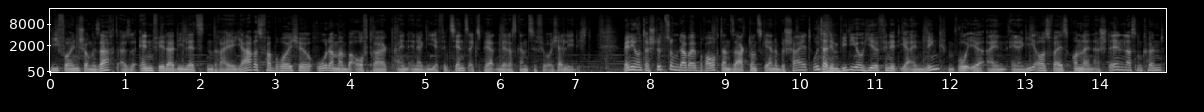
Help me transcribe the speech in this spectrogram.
wie vorhin schon gesagt, also entweder die letzten drei Jahresverbräuche oder man beauftragt einen Energieeffizienzexperten, der das Ganze für euch erledigt. Wenn ihr Unterstützung dabei braucht, dann sagt uns gerne Bescheid. Unter dem Video hier findet ihr einen Link, wo ihr einen Energieausweis online erstellen lassen könnt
